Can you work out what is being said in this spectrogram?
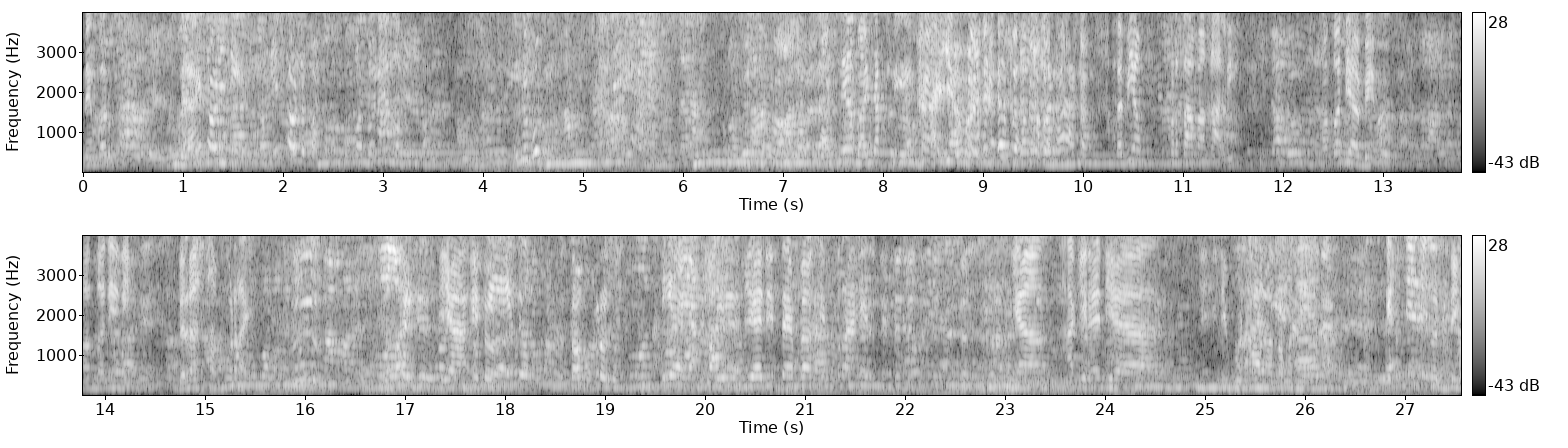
ada yang baru Bilangnya tahun ini, tahun ini tahun depan. bukan tahun ini tahun depan Lu Saatnya banyak sih ya. Iya banyak. Tapi yang pertama kali itu nonton di HBO. Nonton ini The Last Samurai. Yang itu itu. Tom Cruise. Iya yang Pas dia ditembakin terakhir gitu, gitu, gitu, gitu. Yang akhirnya dia dibunuh sama temennya itu. Kayak sedih.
